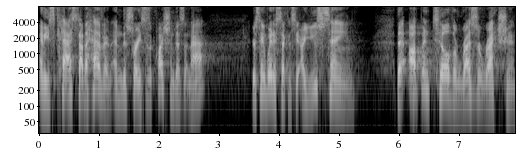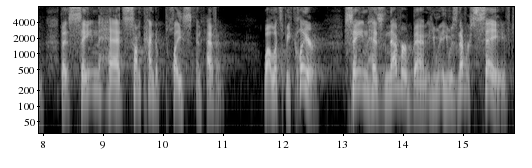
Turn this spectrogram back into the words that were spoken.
and he's cast out of heaven. And this raises a question, does it not? You're saying, wait a second, see, are you saying that up until the resurrection, that Satan had some kind of place in heaven? Well, let's be clear. Satan has never been, he, he was never saved.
